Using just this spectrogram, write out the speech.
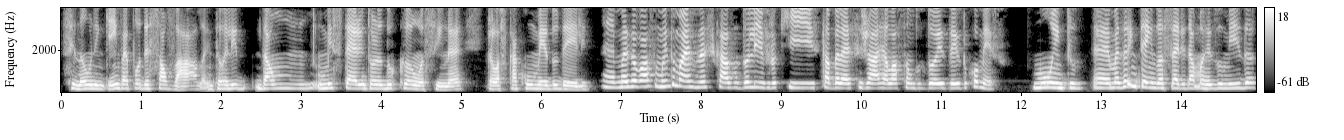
senão ninguém vai poder salvá-la. Então ele dá um, um mistério em torno do cão, assim, né? Pra ela ficar com medo dele. É, mas eu gosto muito mais nesse caso do livro, que estabelece já a relação dos dois desde o começo. Muito. É, mas eu entendo a série dar uma resumida,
